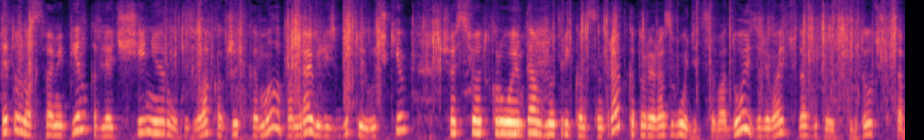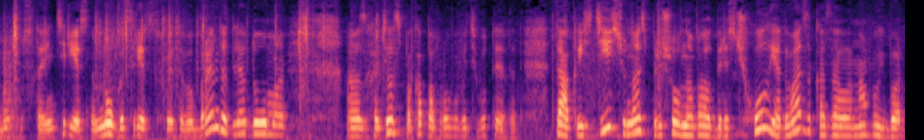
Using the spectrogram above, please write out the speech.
Это у нас с вами пенка для очищения рук. Взяла как жидкое мыло. Понравились бутылочки. Сейчас все откроем. Там внутри концентрат, который разводится водой и заливает сюда бутылочку. Бутылочка сама пустая. Интересно. Много средств этого бренда для дома. А, захотелось пока попробовать вот этот. Так, и здесь у нас пришел на Wildberries чехол. Я два заказала на выбор.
